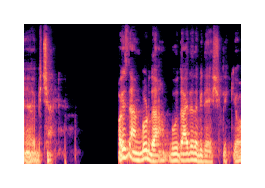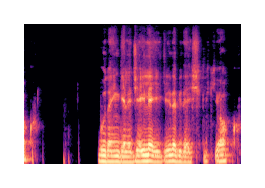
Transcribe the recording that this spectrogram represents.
e, biçen. O yüzden burada buğdayda da bir değişiklik yok. Buğdayın geleceğiyle ilgili de bir değişiklik yok.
